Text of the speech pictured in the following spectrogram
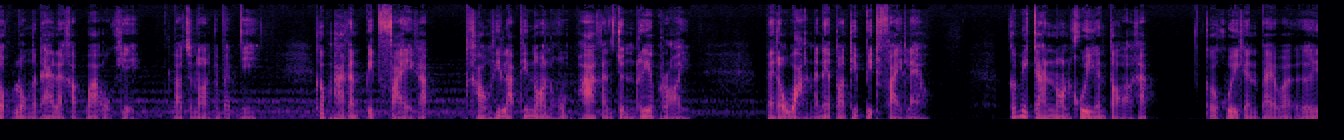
ตกลงกันได้แล้วครับว่าโอเค เราจะนอนกันแบบนี้ ก็พากันปิดไฟครับ เข้าที่หลับที่นอนห่มผ้ากันจนเรียบร้อย ในระหว่างนั้นเนี่ยตอนที่ปิดไฟแล้ว ก็มีการนอนคุยกันต่อครับ ก็คุยกันไปว่า เอ้ย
